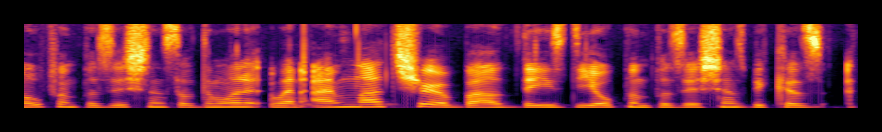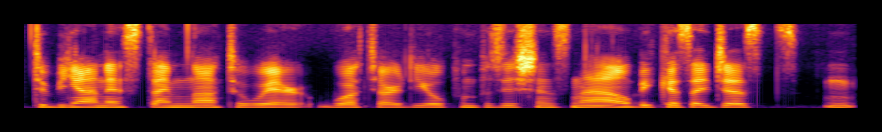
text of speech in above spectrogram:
open positions of the moment when i'm not sure about these the open positions because to be honest i'm not aware what are the open positions now because i just mm,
